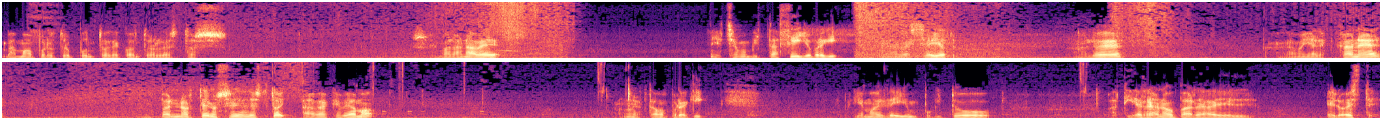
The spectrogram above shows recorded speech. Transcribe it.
Vamos a por otro punto de control de estos a la nave. Y echamos un vistacillo por aquí. A ver si hay otro. Vale. Vamos ya al escáner. Para el norte, no sé dónde estoy. A ver que veamos. Estamos por aquí. Deberíamos de ir un poquito a tierra, ¿no? Para el, el oeste.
